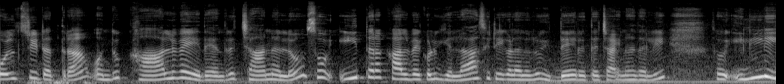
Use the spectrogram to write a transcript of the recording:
ಓಲ್ಡ್ ಸ್ಟ್ರೀಟ್ ಹತ್ರ ಒಂದು ಕಾಲುವೆ ಇದೆ ಅಂದರೆ ಚಾನಲ್ಲು. ಸೊ ಈ ಥರ ಕಾಲುವೆಗಳು ಎಲ್ಲ ಸಿಟಿಗಳಲ್ಲೂ ಇದ್ದೇ ಇರುತ್ತೆ ಚೈನಾದಲ್ಲಿ. ಸೊ ಇಲ್ಲಿ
